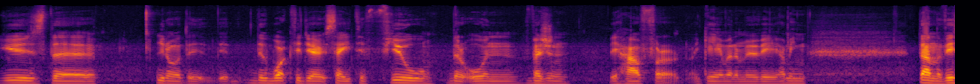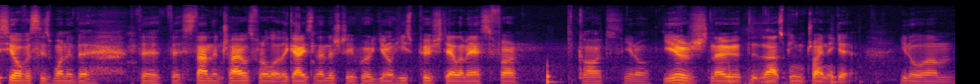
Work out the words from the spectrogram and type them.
use the you know the, the the work they do outside to fuel their own vision they have for a game or a movie. I mean, Dan LuVisi obviously is one of the, the, the standing trials for a lot of the guys in the industry where you know he's pushed LMS for God you know years now that that's been trying to get you know um,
